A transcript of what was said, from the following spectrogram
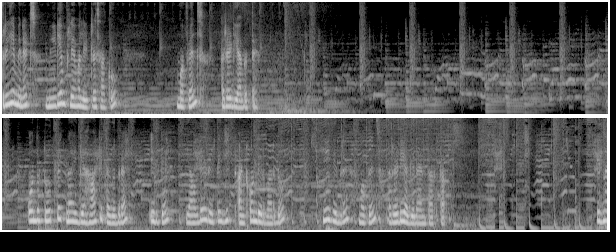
ತ್ರೀ ಮಿನಿಟ್ಸ್ ಮೀಡಿಯಮ್ ಫ್ಲೇಮಲ್ಲಿ ಇಟ್ಟರೆ ಸಾಕು. ಮಫೆನ್ಸ್ ರೆಡಿ ಆಗುತ್ತೆ. ಒಂದು ಟೂತ್ಪಿಕ್ನ ಹೀಗೆ ಹಾಕಿ ತೆಗೆದ್ರೆ ಇದಕ್ಕೆ ಯಾವುದೇ ರೀತಿ ಹಿಟ್ಟು ಅಂಟ್ಕೊಂಡಿರಬಾರ್ದು. ಹೀಗಿದ್ರೆ ಮಫಿನ್ಸ್ ರೆಡಿಯಾಗಿದೆ ಅಂತ ಅರ್ಥ. ಇದನ್ನ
